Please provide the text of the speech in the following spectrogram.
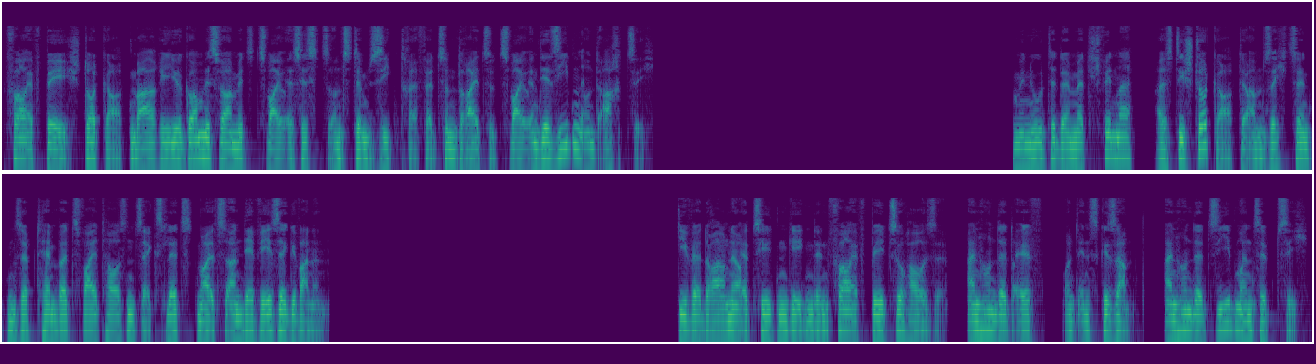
VfB Stuttgart Mario Gomez war mit zwei Assists und dem Siegtreffer zum 3:2 in der 87. Minute der Matchwinner, als die Stuttgarter am 16. September 2006 letztmals an der Weser gewannen. Die Verdrauner erzielten gegen den VfB zu Hause 111 und insgesamt 177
